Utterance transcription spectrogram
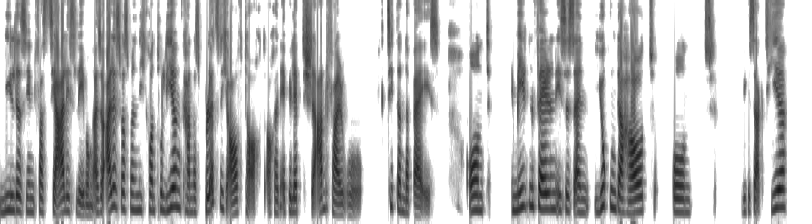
Milder sind Faszialislähmung, also alles, was man nicht kontrollieren kann, was plötzlich auftaucht, auch ein epileptischer Anfall, wo Zittern dabei ist. Und in milden Fällen ist es ein Jucken der Haut und wie gesagt, hier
